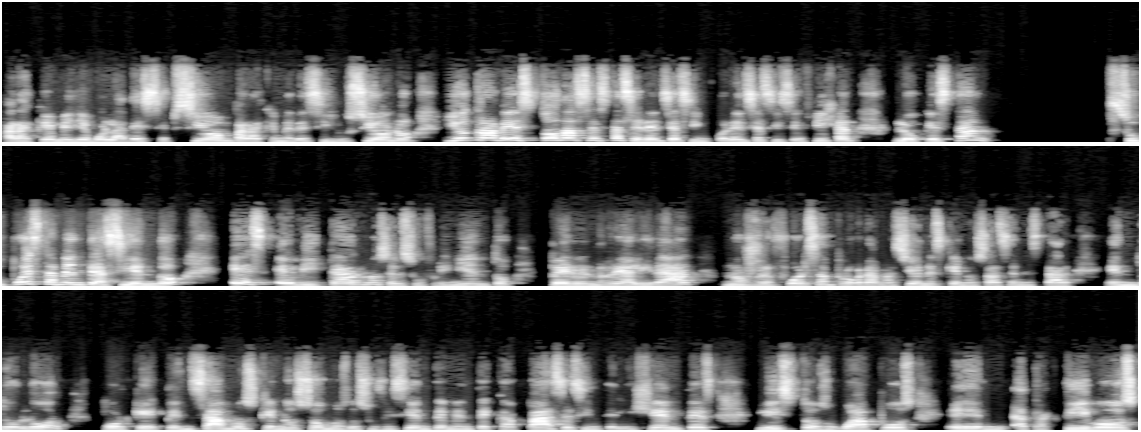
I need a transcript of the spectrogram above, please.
para qué me llevo la decepción, para qué me desilusiono. Y otra vez, todas estas herencias incoherencias, si se fijan, lo que están supuestamente haciendo es evitarnos el sufrimiento, pero en realidad nos refuerzan programaciones que nos hacen estar en dolor porque pensamos que no somos lo suficientemente capaces, inteligentes, listos, guapos, em, atractivos,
